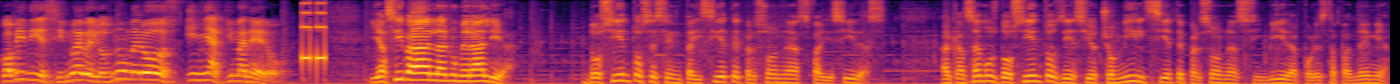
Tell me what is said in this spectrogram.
COVID-19 los números, Iñaki Manero. Y así va la numeralia. 267 personas fallecidas. Alcanzamos 218.007 personas sin vida por esta pandemia.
